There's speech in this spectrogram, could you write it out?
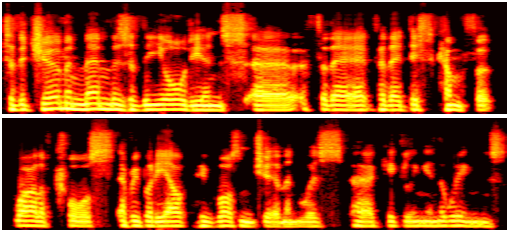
to the German members of the audience uh, for their for their discomfort, while of course everybody else who wasn't German was uh, giggling in the wings.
